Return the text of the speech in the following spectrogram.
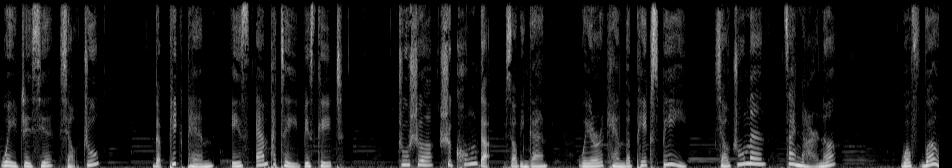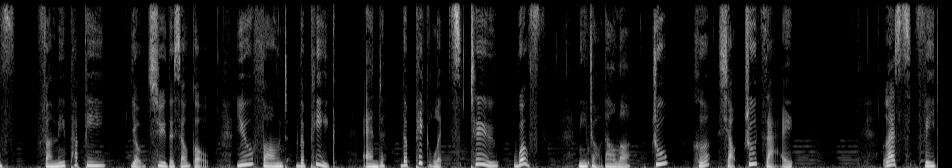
喂这些小猪。The pig pen is empty, biscuit. 猪舍是空的，小饼干。Where can the pigs be? 小猪们在哪儿呢？Woof woof, funny puppy. 有趣的小狗。You found the pig and the piglets too. Woof. 你找到了猪 和小猪仔。Let's feed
